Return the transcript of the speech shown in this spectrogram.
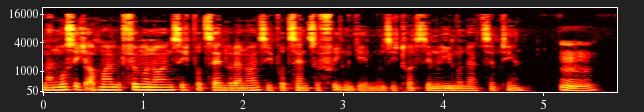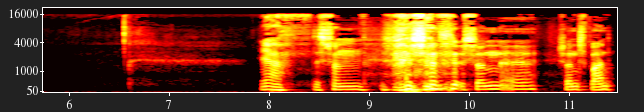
man muss sich auch mal mit 95 Prozent oder 90 Prozent zufrieden geben und sich trotzdem lieben und akzeptieren. Mhm. Ja, das ist schon, schon, schon, äh, schon spannend.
